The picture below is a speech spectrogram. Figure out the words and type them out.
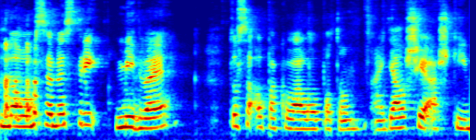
v novom semestri, my dve. To sa opakovalo potom aj ďalšie, až kým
